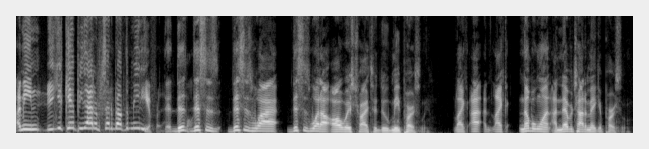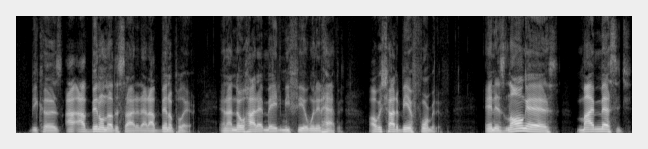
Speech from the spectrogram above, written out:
I mean, you can't be that upset about the media for that. this, this is this is why this is what I always try to do, me personally. Like I like number one, I never try to make it personal because I, I've been on the other side of that. I've been a player, and I know how that made me feel when it happened. I always try to be informative, and as long as my message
